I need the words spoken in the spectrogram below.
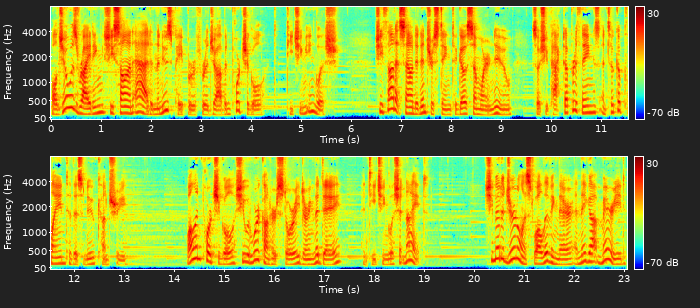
While Jo was writing, she saw an ad in the newspaper for a job in Portugal, teaching English. She thought it sounded interesting to go somewhere new, so she packed up her things and took a plane to this new country. While in Portugal, she would work on her story during the day and teach English at night. She met a journalist while living there, and they got married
